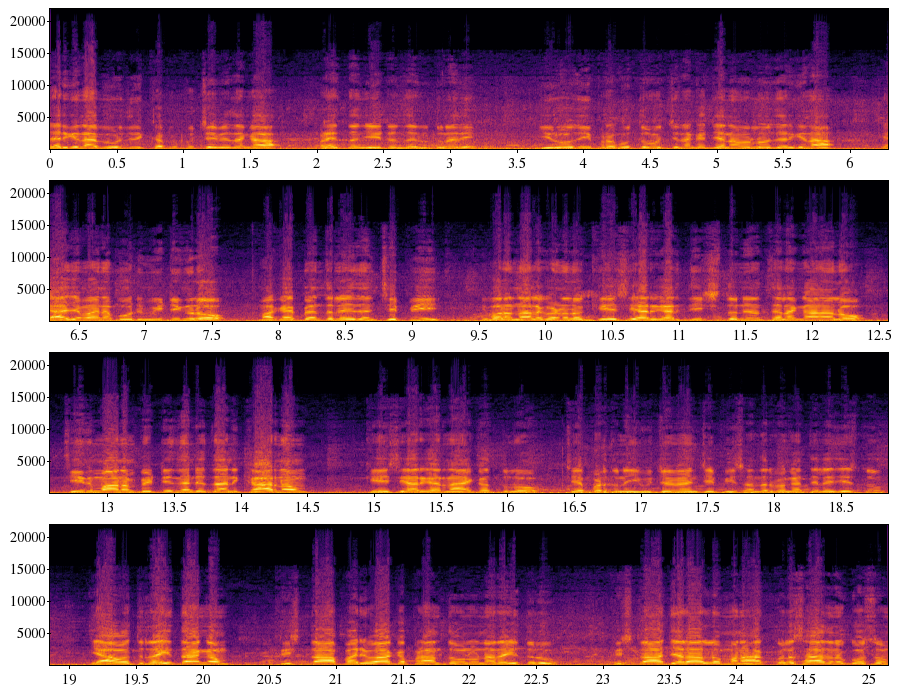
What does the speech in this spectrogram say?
జరిగిన అభివృద్ధిని కప్పిపుచ్చే విధంగా ప్రయత్నం చేయడం జరుగుతున్నది. ఈరోజు ఈ ప్రభుత్వం వచ్చినాక జనవరిలో జరిగిన యాజమాన్య బోర్డు మీటింగ్లో మాకు అభ్యంతరం లేదని చెప్పి ఇవాళ నల్గొండలో కేసీఆర్ గారి దీక్షతో నేను తెలంగాణలో తీర్మానం పెట్టిందంటే దానికి కారణం కేసీఆర్ గారి నాయకత్వంలో చేపడుతున్న ఈ ఉద్యమం అని చెప్పి ఈ సందర్భంగా తెలియజేస్తూ యావత్ రైతాంగం కృష్ణా పరివాహక ప్రాంతంలో ఉన్న రైతులు కృష్ణా జలాల్లో మన హక్కుల సాధన కోసం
